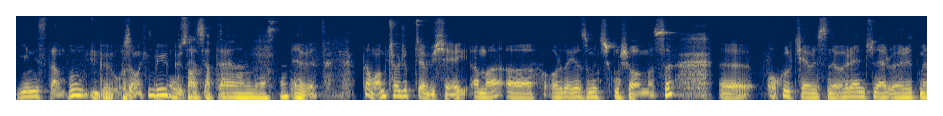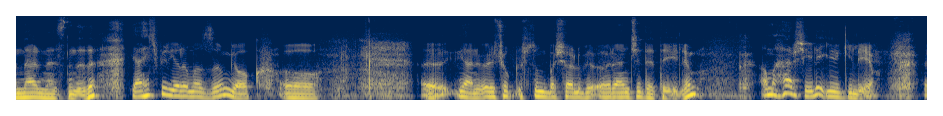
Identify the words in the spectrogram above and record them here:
Yeni İstanbul o zamanki büyük bir gazete. önemli biraz da. Evet. Tamam çocukça bir şey ama orada yazımın çıkmış olması okul çevresinde öğrenciler, öğretmenler nezdinde de yani hiçbir yaramazlığım yok. O yani öyle çok üstün başarılı bir öğrenci de değilim. Ama her şeyle ilgiliyim. Ee,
